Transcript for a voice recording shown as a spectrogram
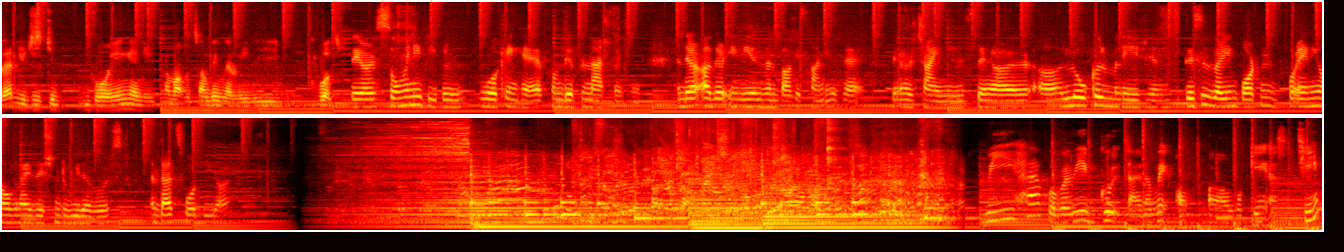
then you just keep going and you come up with something that really works. There are so many people working here from different nationalities. And there are other Indians and Pakistanis there. There are Chinese, there are uh, local Malaysians. This is very important for any organization to be diverse. And that's what we are. We have a very good dynamic of uh, working as a team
